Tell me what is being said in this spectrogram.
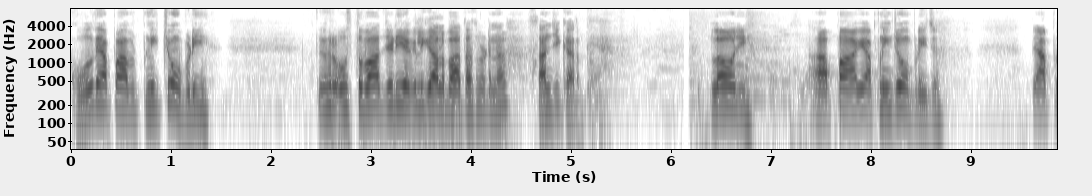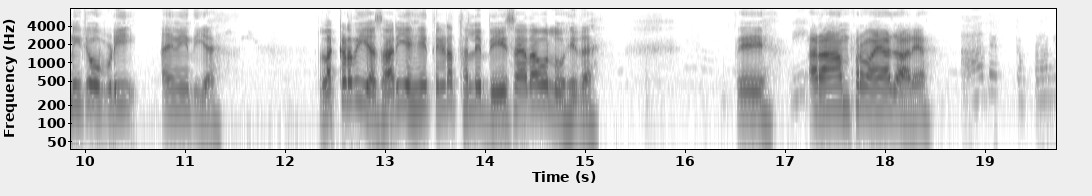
ਖੋਲਦੇ ਹਾਂ ਆਪਾਂ ਆਪਣੀ ਝੋਂਪੜੀ ਤੇ ਫਿਰ ਉਸ ਤੋਂ ਬਾਅਦ ਜਿਹੜੀ ਅਗਲੀ ਗੱਲਬਾਤ ਆ ਤੁਹਾਡੇ ਨਾਲ ਸਾਂਝੀ ਕਰਦੇ ਆ ਲਓ ਜੀ, ਆਪਾਂ ਆ ਗਏ ਆਪਣੀ ਝੋਂਪੜੀ 'ਚ ਤੇ ਆਪਣੀ ਝੋਂਪੜੀ ਐਵੇਂ ਦੀ ਹੈ। ਲੱਕੜ ਦੀ ਆ ਸਾਰੀ ਇਹ ਤੇ ਜਿਹੜਾ ਥੱਲੇ ਬੇਸ ਆ ਇਹਦਾ ਉਹ ਲੋਹੇ ਦਾ ਹੈ। ਤੇ ਆਰਾਮ ਫਰਮਾਇਆ ਜਾ ਰਿਹਾ ਆ ਤਾਂ ਕੱਪੜਾ ਵੀ ਲੱਗਿਆ ਹੋਇਆ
